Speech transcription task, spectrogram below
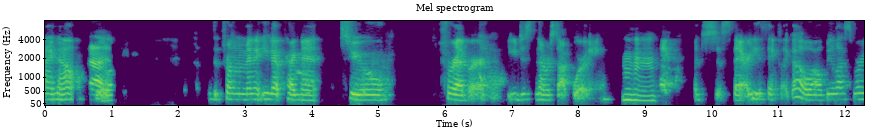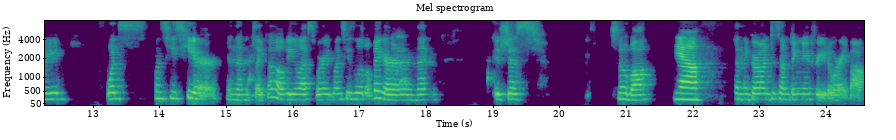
I know. From the minute you get pregnant to forever. You just never stop worrying. Mm-hmm. like, it's just there. You think like oh i'll be less worried once once he's here. And then it's like oh i'll be less worried once he's a little bigger. And then it's just snowball. Yeah. And they grow into something new for you to worry about.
